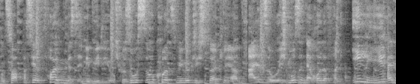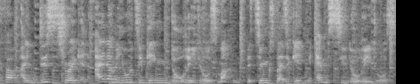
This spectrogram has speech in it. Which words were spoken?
Und zwar passiert folgendes in dem Video. Ich versuche es so kurz wie möglich zu erklären. Also, ich muss in der Rolle von Illy einfach einen Diss-Track in einer Minute gegen Doritos machen. Beziehungsweise gegen MC Doritos.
